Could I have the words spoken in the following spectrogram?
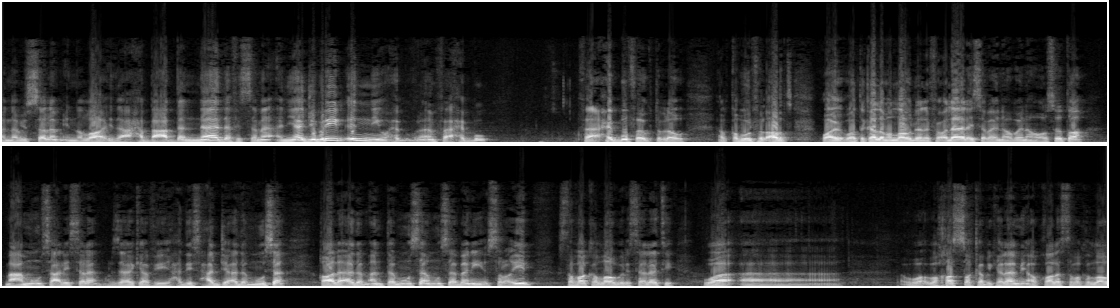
النبي صلى الله عليه وسلم إن الله إذا أحب عبدا نادى في السماء أن يا جبريل إني أحب فلان فأحبه فأحبه فيكتب له القبول في الأرض. وتكلم الله جل في علاه ليس بينه وبينه واسطة مع موسى عليه السلام. ولذلك في حديث حج آدم موسى قال آدم أنت موسى موسى بني إسرائيل اصطفاك الله برسالتي و آه، وخصك بكلامي أو قال استفاك الله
